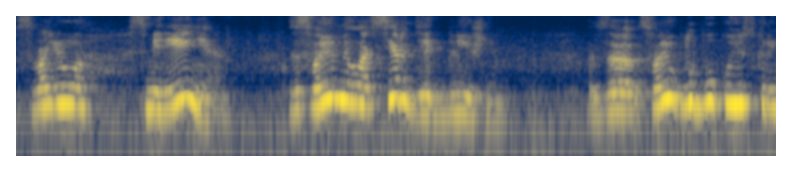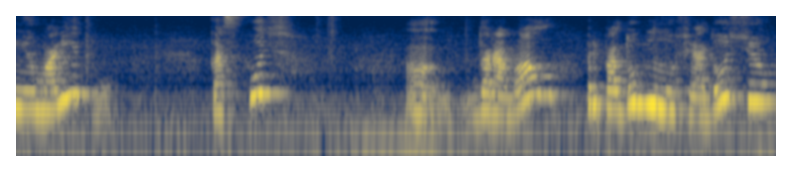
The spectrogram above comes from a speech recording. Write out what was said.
свое смирение, за свое милосердие к ближним, за свою глубокую искреннюю молитву Господь э, даровал преподобному Феодосию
